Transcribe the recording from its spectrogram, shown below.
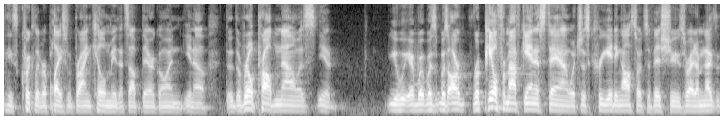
he's quickly replaced with Brian Kilmeade that's up there going, you know, the, the real problem now is you know you, was, was our repeal from Afghanistan, which is creating all sorts of issues, right? I mean,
